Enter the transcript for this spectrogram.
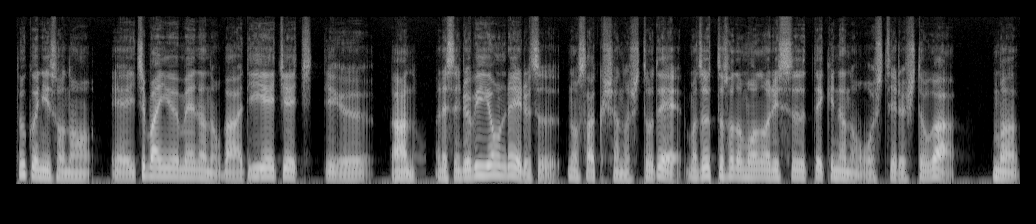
特にその、えー、一番有名なのが DHH っていうあのですね Ruby on Rails の作者の人で、まあ、ずっとそのモノリス的なのをしてる人が、まあ、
